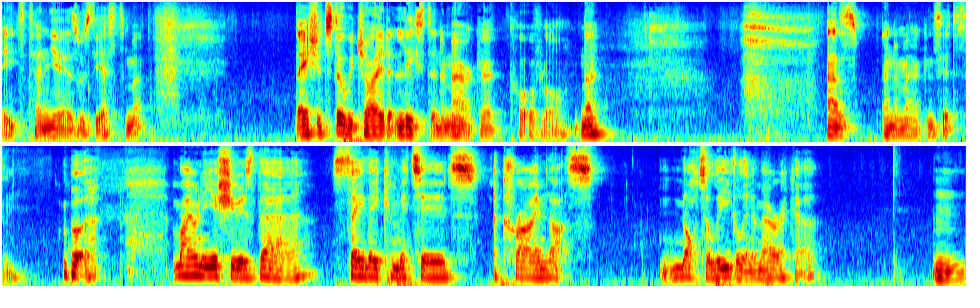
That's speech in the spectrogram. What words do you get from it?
eight to ten years was the estimate. They should still be tried at least in America court of law. No, as an American citizen. But my only issue is there. Say they committed a crime that's not illegal in America. Mm.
